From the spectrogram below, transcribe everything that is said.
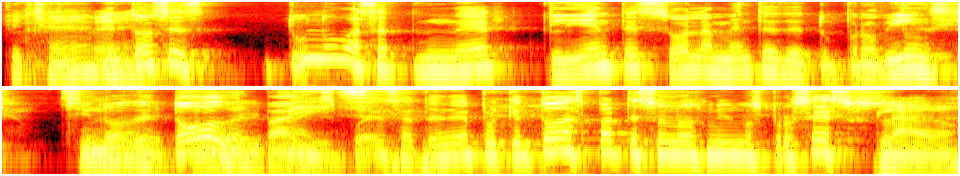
Qué chévere. Entonces, tú no vas a tener clientes solamente de tu provincia, sino de, todo, el país. Puedes atender, porque en todas partes son los mismos procesos. Claro.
